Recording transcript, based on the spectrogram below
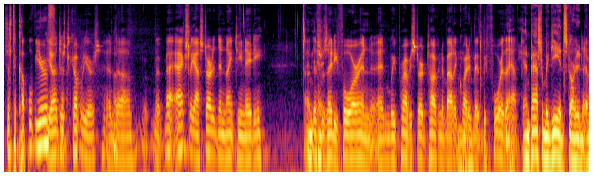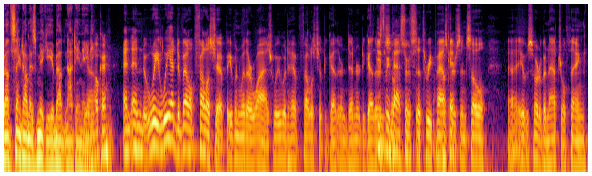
just a couple of years. Yeah, just a couple of years. And uh, actually, I started in 1980. Uh, and, this was 84, and, and we probably started talking about it quite a bit before that. And Pastor McGee had started and, uh, about the same time as Mickey, about 1980. Yeah. Okay. And and we, we had developed fellowship even with our wives. We would have fellowship together and dinner together. These three so, pastors. The three pastors, okay. and so uh, it was sort of a natural thing.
